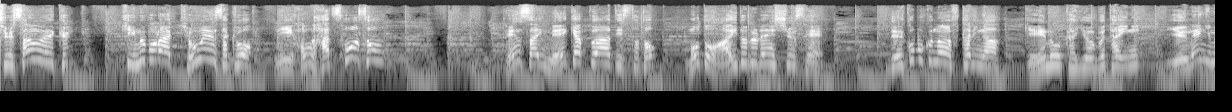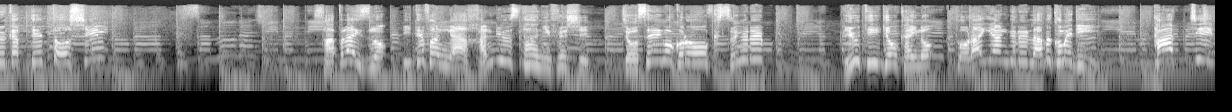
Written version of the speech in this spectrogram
チュサンウクキム・ボラ共演作を日本初放送。天才メイキャップアーティストと元アイドル練習生デコボコな2人が芸能界を舞台に夢に向かって突進。サプライズのイテファンが韓流スターに扮し女性心をくすぐる。ビューティー業界のトライアングルラブコメディー「タッチ」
